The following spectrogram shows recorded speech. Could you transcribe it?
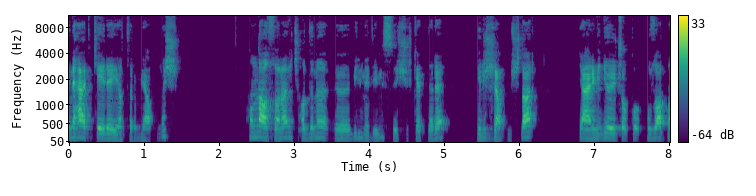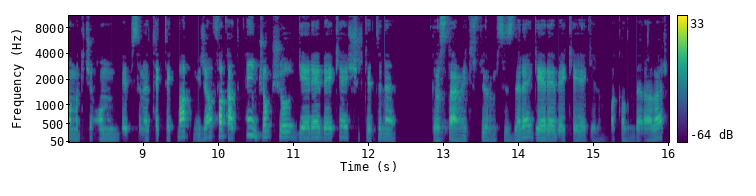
Yine healthcare'e yatırım yapmış. Ondan sonra hiç adını bilmediğimiz şirketlere giriş yapmışlar. Yani videoyu çok uzatmamak için onun hepsine tek tek bakmayacağım. Fakat en çok şu GRBK şirketini göstermek istiyorum sizlere. GRBK'ye gelin bakalım beraber.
